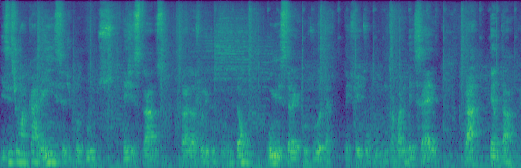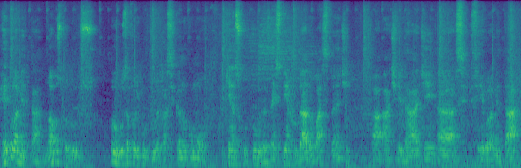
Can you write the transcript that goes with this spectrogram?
Existe uma carência de produtos registrados para a floricultura. Então, o Ministério da Agricultura tem feito um, um trabalho bem sério para tentar regulamentar novos produtos para o uso da floricultura, classificando como pequenas culturas. Né? Isso tem ajudado bastante a, a atividade a se, se regulamentar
